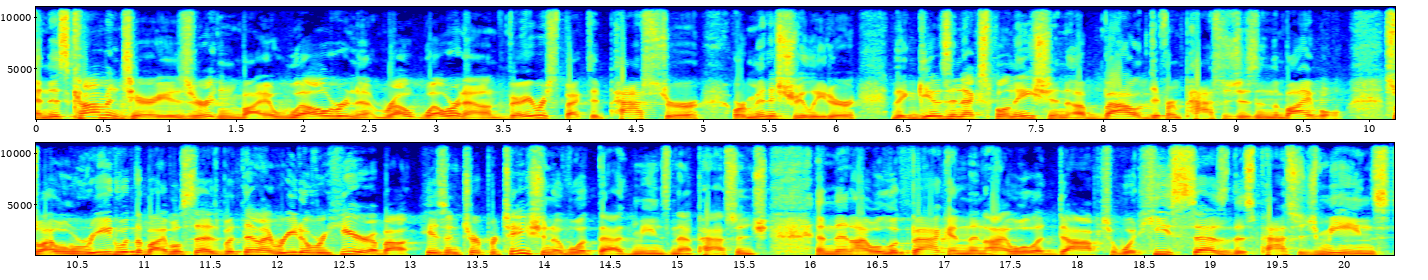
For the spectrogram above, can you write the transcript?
And this commentary is written by a well renowned, very respected pastor or ministry leader that gives an explanation about different passages in the Bible. So I will read what the Bible says, but then I read over here about his interpretation of what that means in that passage. And then I will look back and then I will adopt what he says this passage means,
